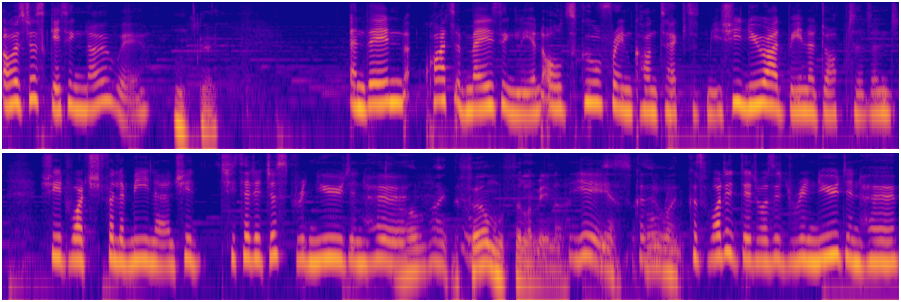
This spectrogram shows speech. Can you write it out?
I was just getting nowhere. Okay. And then, quite amazingly, an old school friend contacted me. She knew I'd been adopted and she'd watched Philomena and she she said it just renewed in her. All right, the film Philomena. Yes, Yes, all right. because what it did was it renewed in her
